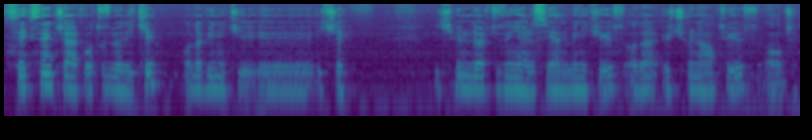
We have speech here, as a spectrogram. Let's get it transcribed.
80 çarpı 30 bölü 2 o da 1200 e, şey, 2400'ün yarısı yani 1200 o da 3600 olacak.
